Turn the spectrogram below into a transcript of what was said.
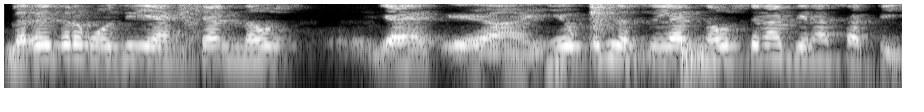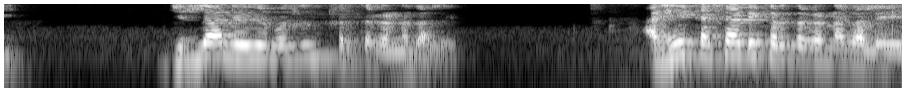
नरेंद्र मोदी यांच्या नौ हे उपस्थित असलेल्या नौसेना दिनासाठी जिल्हा नियोजनमधून खर्च करण्यात आले. आणि हे कशासाठी खर्च करण्यात आले?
